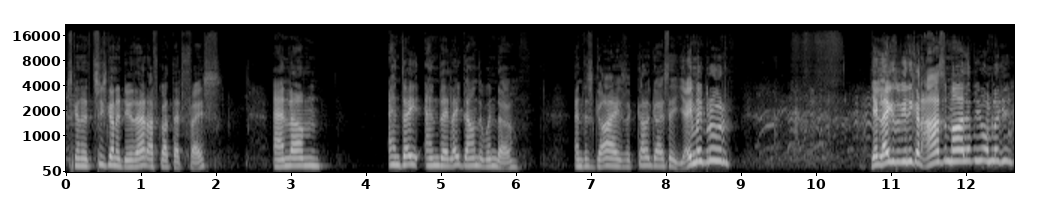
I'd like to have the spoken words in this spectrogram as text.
She's gonna. She's gonna do that. I've got that face, and um, and they and they lay down the window. And this guy, is a colored guy, say, Jy my broer. Jy lyk asof jy nie kan asemhaal op hierdie oomblikie.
